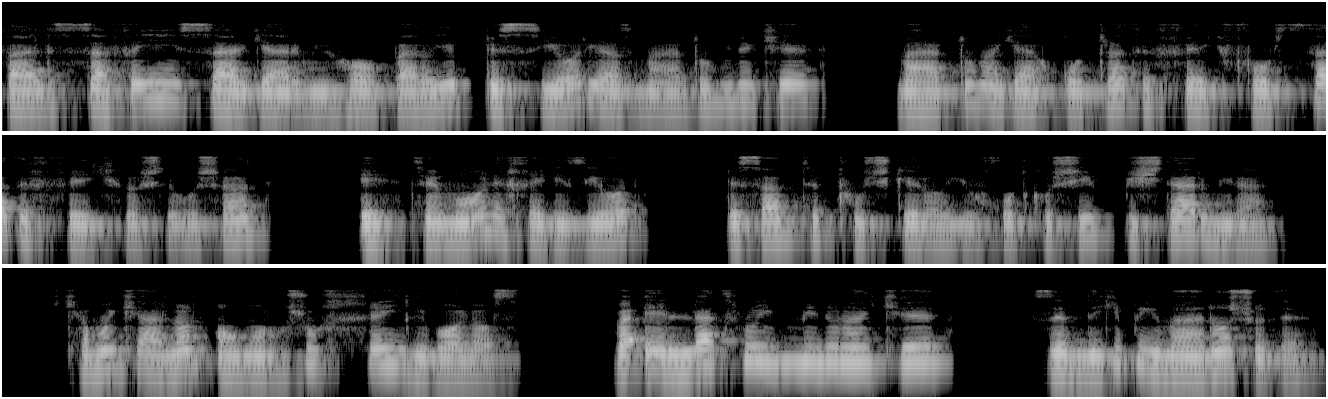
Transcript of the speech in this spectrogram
فلسفه این سرگرمی ها برای بسیاری از مردم اینه که مردم اگر قدرت فکر فرصت فکر داشته باشند احتمال خیلی زیاد به سمت پوچگرایی و خودکشی بیشتر میرن. کمان که الان آمارهاشون خیلی بالاست و علت رو این می‌دونن که زندگی بیمعنا شده.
